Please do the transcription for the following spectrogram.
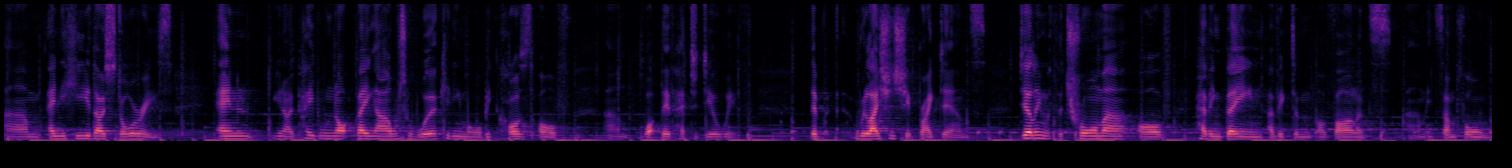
Um, and you hear those stories and you know people not being able to work anymore because of um, what they've had to deal with. The relationship breakdowns, dealing with the trauma of having been a victim of violence um, in some form.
